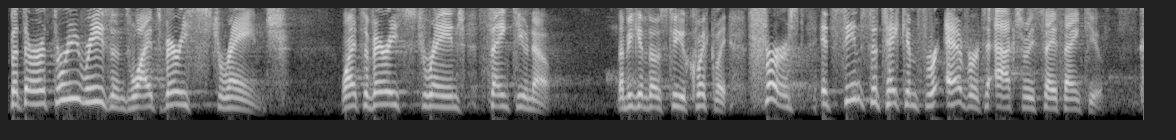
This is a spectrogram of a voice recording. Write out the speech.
But there are three reasons why it's very strange why it's a very strange thank you note. Let me give those to you quickly. First, it seems to take him forever to actually say thank you.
